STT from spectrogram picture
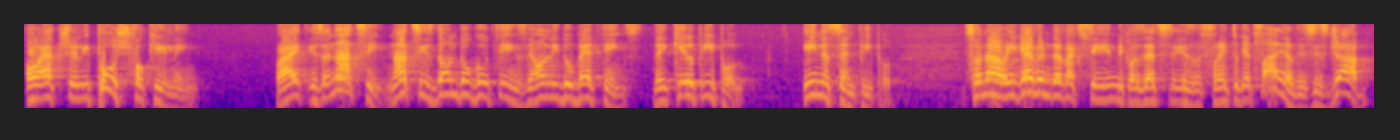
or actually push for killing. Right? He's a Nazi. Nazis don't do good things, they only do bad things. They kill people, innocent people. So now he gave him the vaccine because that's, he's afraid to get fired. It's his job.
